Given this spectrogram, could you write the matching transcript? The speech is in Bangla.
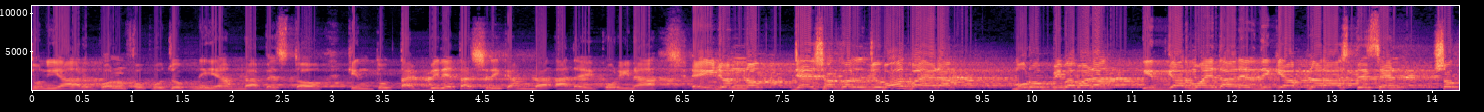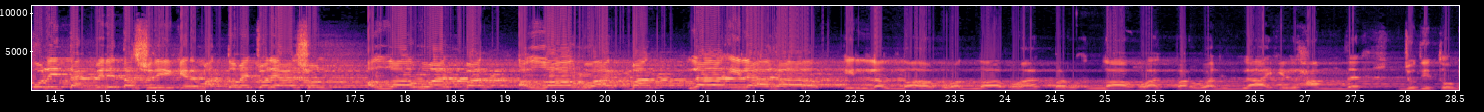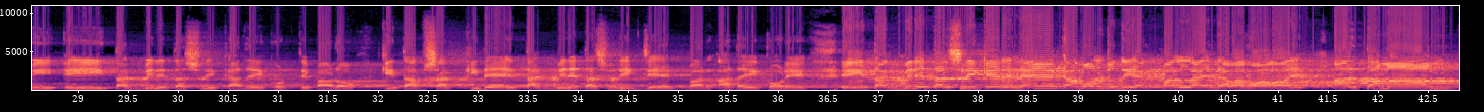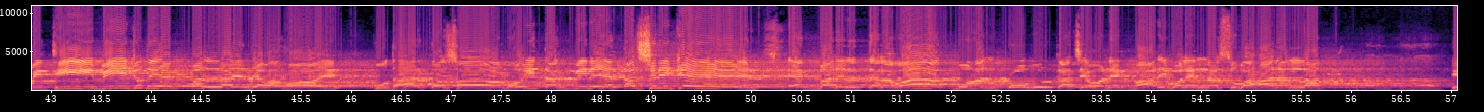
দুনিয়ার গল্প গুজব নিয়ে আমরা ব্যস্ত, কিন্তু তাকবিরে তাশরিক আমরা আদায় করি না। এই জন্য যে সকল যুবক ভাইয়েরা, মুরব্বী বাবারা, ঈদগার ময়দানের দিকে আপনারা আসতেছেন, সকলেই তাকবিরে তাশরিকের মাধ্যমে চলে আসুন। আল্লাহু আকবার আল্লাহু আকবার, লা ইলাহা ইল্লাল্লাহু, আল্লাহু আকবার আল্লাহু আকবার, ওয়ালিল্লাহিল হামদ। যদি তুমি এই তাকবিরে তাশরিক আদায় করতে পারো, কিতাব সাক্ষী দেয়, তাকবিরে তাশরিক যে একবার আদায় করে। এই তাকবিরে তাশরিকের নেক আমল যদি এক পাল্লায় দেওয়া হয়, আর তাম পৃথিবী যদি এক পাল্লায় দেওয়া হয় খোদার কসম, ওই তাকবীরে তাশরিকের একবারের তেলাওয়াত মহান প্রভুর কাছে অনেক ভারী বলেন না, সুবহানাল্লাহ।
